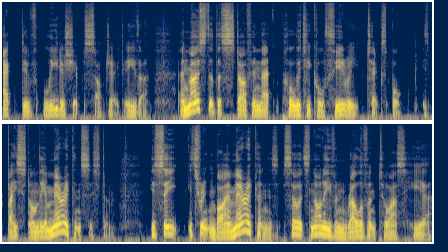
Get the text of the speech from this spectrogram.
active leadership subject either. And most of the stuff in that political theory textbook is based on the American system. You see, it's written by Americans, so it's not even relevant to us here.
